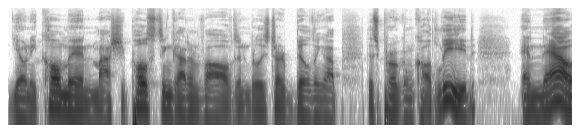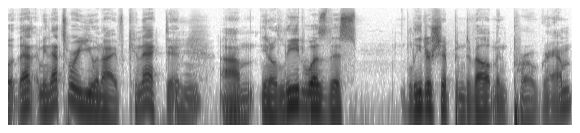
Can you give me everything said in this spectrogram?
Yoni Coleman, Mashi Polston got involved and really started building up this program called Lead. And now that I mean that's where you and I have connected. Um, you know, Lead was this leadership and development program,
